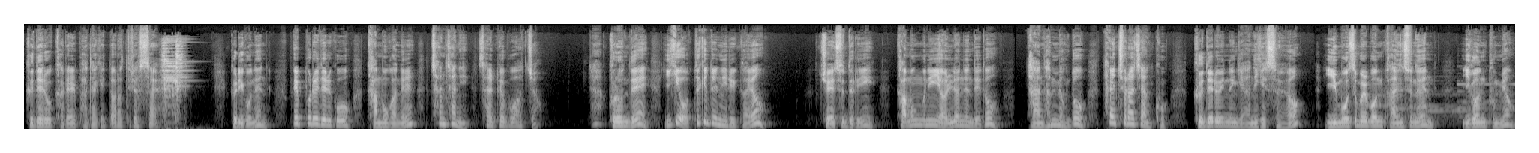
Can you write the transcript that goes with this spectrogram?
그대로 칼을 바닥에 떨어뜨렸어요. 그리고는 횃불을 들고 감옥 안을 찬찬히 살펴보았죠. 그런데 이게 어떻게 된 일일까요? 죄수들이 감옥 문이 열렸는데도 단 한 명도 탈출하지 않고 그대로 있는 게 아니겠어요? 이 모습을 본 간수는 이건 분명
